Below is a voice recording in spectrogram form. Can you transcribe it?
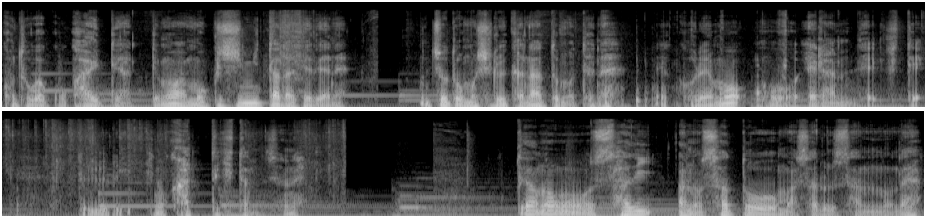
ことがこう書いてあって、まあ、目次見ただけでねちょっと面白いかなと思ってねこれも選んできてというより昨日買ってきたんですよね。であのサリあの佐藤勝さんのね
